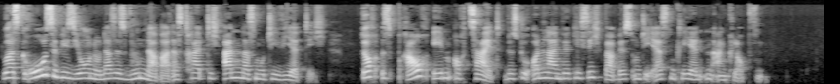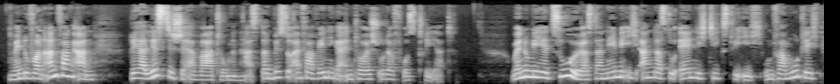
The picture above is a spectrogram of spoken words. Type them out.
Du hast große Visionen und das ist wunderbar. Das treibt dich an, das motiviert dich. Doch es braucht eben auch Zeit, bis du online wirklich sichtbar bist und die ersten Klienten anklopfen. Wenn du von Anfang an realistische Erwartungen hast, dann bist du einfach weniger enttäuscht oder frustriert. Und wenn du mir hier zuhörst, dann nehme ich an, dass du ähnlich tickst wie ich. Und vermutlich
